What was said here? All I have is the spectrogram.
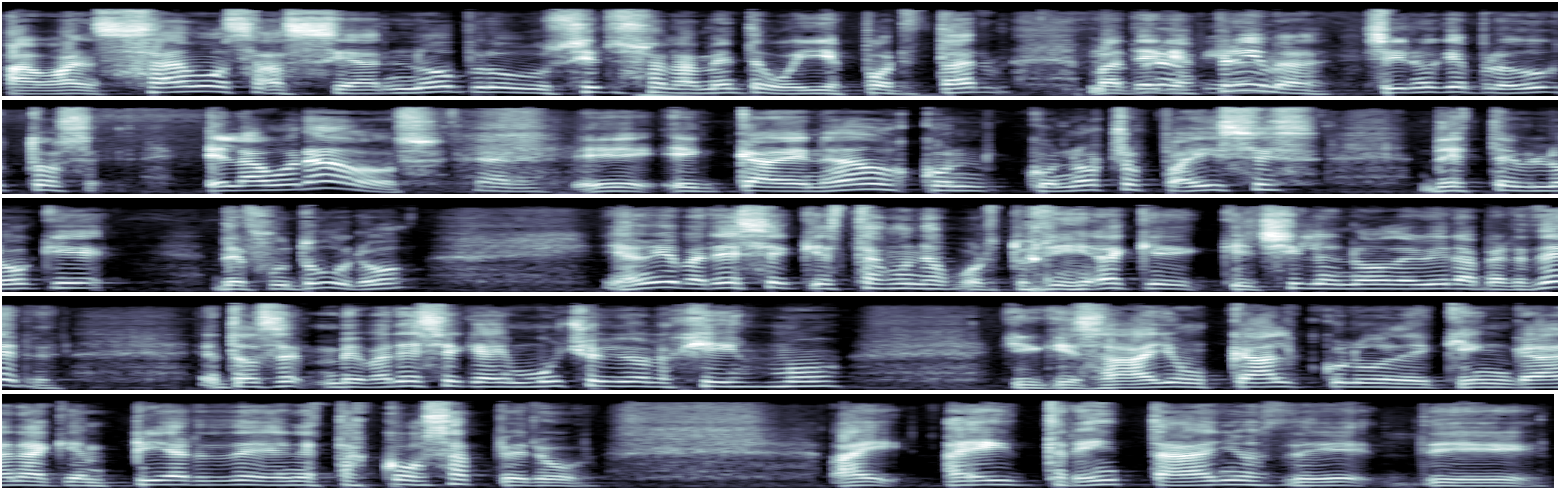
Avanzamos hacia no producir solamente o exportar materias primas, sino que productos elaborados, eh, encadenados con, con otros países de este bloque de futuro y a mí me parece que esta es una oportunidad que, Chile no debiera perder. Entonces, me parece que hay mucho ideologismo, que quizás haya un cálculo de quién gana, quién pierde en estas cosas, pero hay, hay 30 años de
